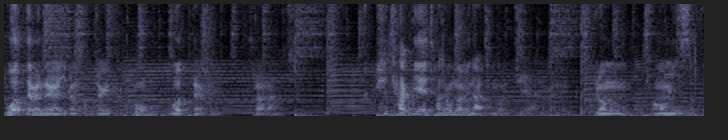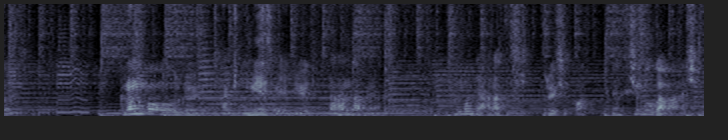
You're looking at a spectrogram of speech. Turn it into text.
무엇 때문에 내가 이런 감정이 들고 무엇 때문에 불안한지. 혹시 자기의 자존감이 낮은 건지 아니면 그런 경험이 있었던지. 그런 거를 잘 정리해서 얘기를 전달한다면 충분히 알아들으실 것 같아요 친구가 많으시면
